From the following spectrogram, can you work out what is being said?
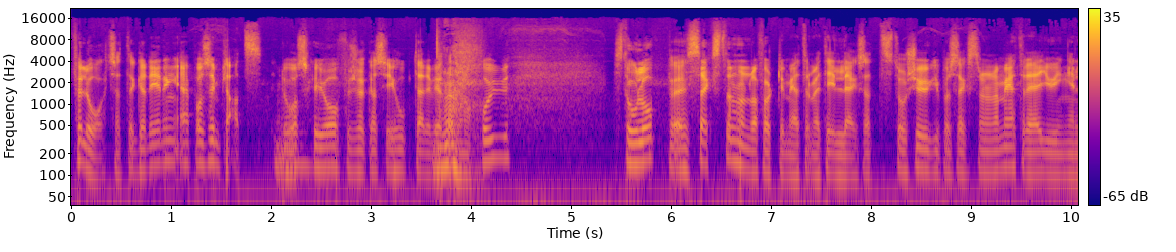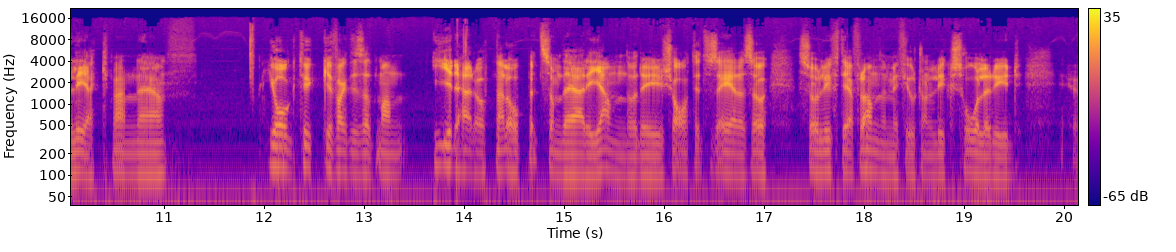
för lågt så att gardering är på sin plats. Mm. Då ska jag försöka se ihop det här i V7. Storlopp 1640 meter med tillägg, så att stå 20 på 1600 meter är ju ingen lek. Men eh, jag tycker faktiskt att man i det här öppna loppet som det är igen och det är ju tjatigt att säga det så, så lyfter jag fram den med 14 Lyx Håleryd. Eh,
